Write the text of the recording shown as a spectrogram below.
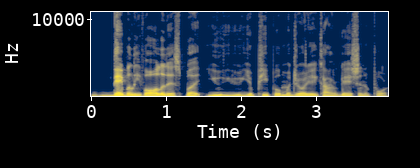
they believe all of this but you you your people majority of your congregation are poor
